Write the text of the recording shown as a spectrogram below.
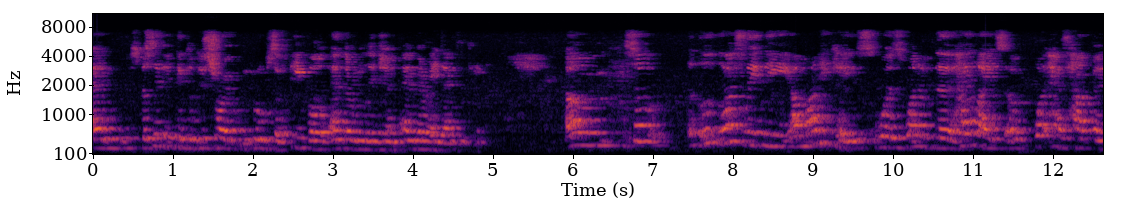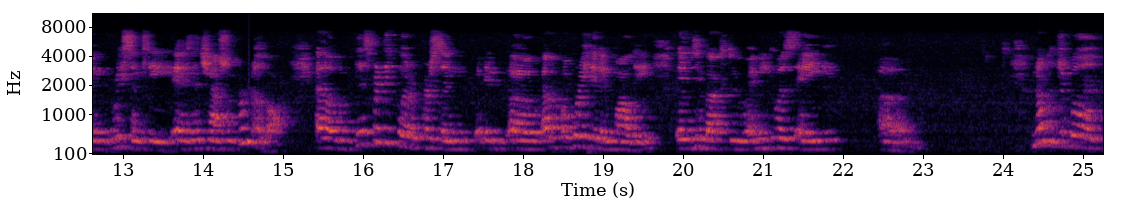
and specifically to destroy groups of people and their religion and their identity. Um, so, uh, lastly, the Al Mahdi case was one of the highlights of what has happened recently in international criminal law. Um, this particular person in, uh, operated in Mali, in Timbuktu, and he was a um, knowledgeable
